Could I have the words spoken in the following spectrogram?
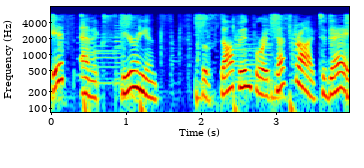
it's an experience. So stop in for a test drive today.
